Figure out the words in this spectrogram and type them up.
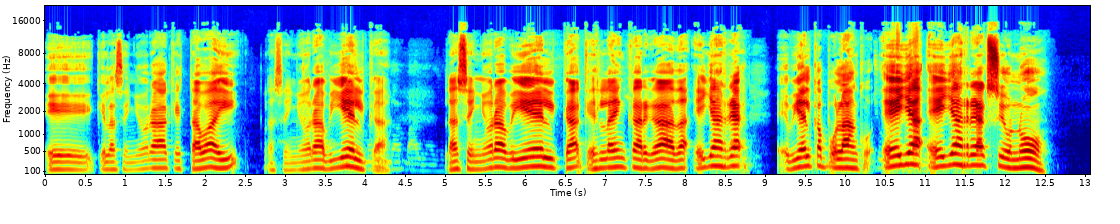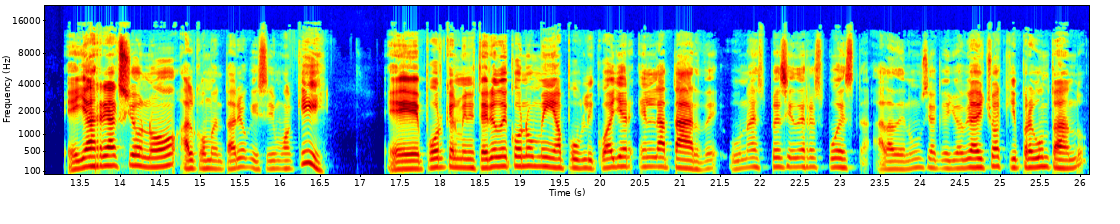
Eh, que la señora que estaba ahí, la señora Bielka, la señora Bielka, que es la encargada, ella, eh, Bielka Polanco, ella, ella reaccionó, ella reaccionó al comentario que hicimos aquí, eh, porque el Ministerio de Economía publicó ayer en la tarde una especie de respuesta a la denuncia que yo había hecho aquí preguntando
